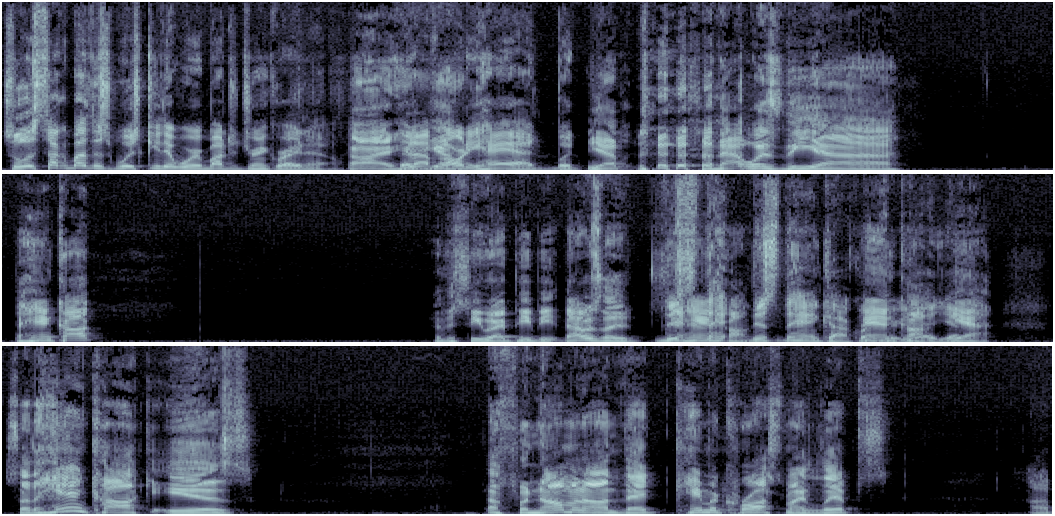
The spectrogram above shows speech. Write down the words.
So let's talk about this whiskey that we're about to drink right now. All right, That I've go. already had, but Yep. so that was the uh the Hancock. Or the CYPB. That was the, this, the is the, Hancock. this is the Hancock right Hancock, here. Yeah, yeah. So the Hancock is a phenomenon that came across my lips uh,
